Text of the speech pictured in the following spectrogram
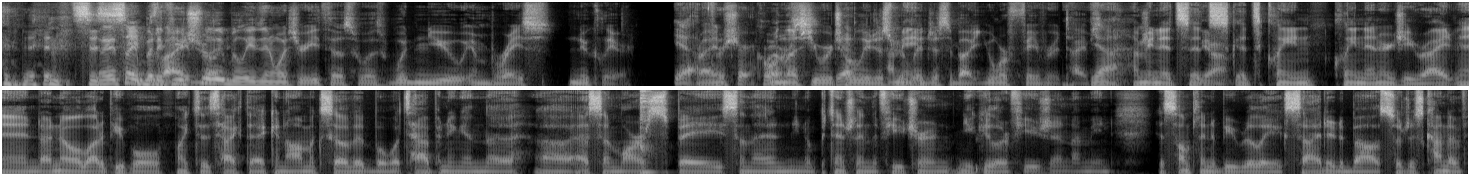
it's, it's like, but if you truly believed in what your ethos was, wouldn't you embrace nuclear? Yeah, Right, for sure. Or unless you were Yeah. totally just I mean, religious about your favorite types. Yeah, of I mean it's it's Yeah. it's clean clean energy, right? And I know a lot of people like to attack the economics of it, but what's happening in the uh, SMR space, and then you know potentially in the future in nuclear fusion, I mean, it's something to be really excited about. So just kind of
